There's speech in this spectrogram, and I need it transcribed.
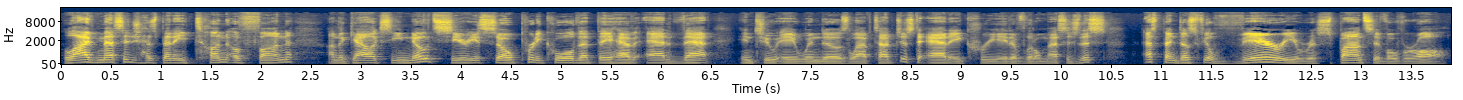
Live message has been a ton of fun on the Galaxy Notes series, so pretty cool that they have added that into a Windows laptop just to add a creative little message. This S Pen does feel very responsive overall.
